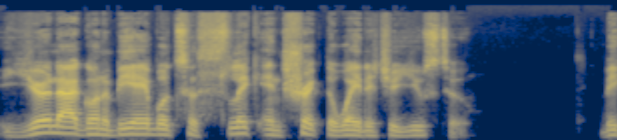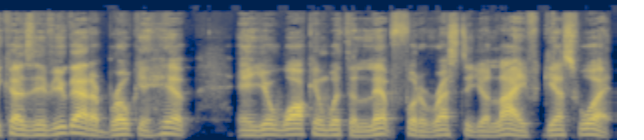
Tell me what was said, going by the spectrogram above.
you're not going to be able to slick and trick the way that you're used to. Because if you got a broken hip and you're walking with a limp for the rest of your life, guess what?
